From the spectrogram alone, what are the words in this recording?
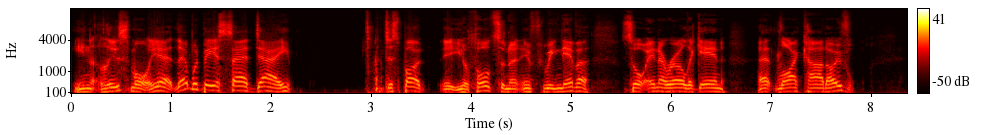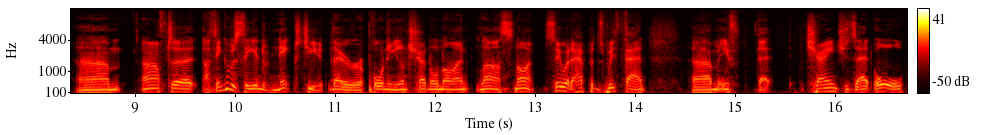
in Lismore. Yeah, that would be a sad day despite your thoughts on it, if we never saw NRL again at Leichhardt Oval. Um, after, I think it was the end of next year, they were reporting on Channel 9 last night. See what happens with that. Um, if that changes at all.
